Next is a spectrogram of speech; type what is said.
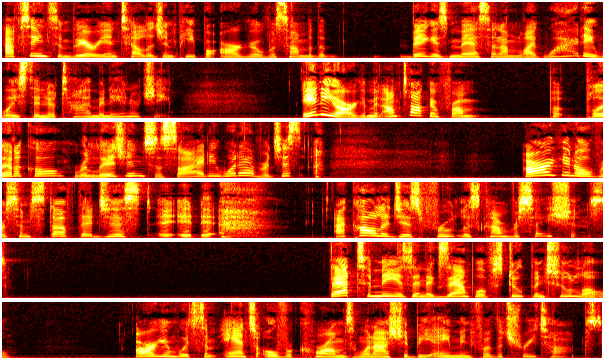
I've seen some very intelligent people argue over some of the biggest mess, and I'm like, why are they wasting their time and energy? Any argument, I'm talking from p- political, religion, society, whatever, just arguing over some stuff that just, it, it, it I call it just fruitless conversations. That to me is an example of stooping too low, arguing with some ants over crumbs when I should be aiming for the treetops.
